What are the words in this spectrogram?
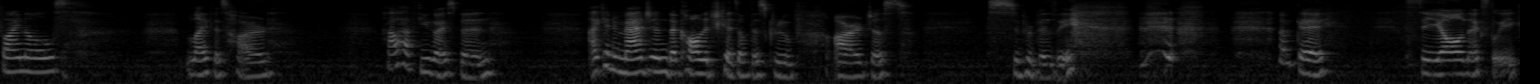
finals, life is hard. How have you guys been? I can imagine the college kids of this group are just super busy. okay, see y'all next week.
